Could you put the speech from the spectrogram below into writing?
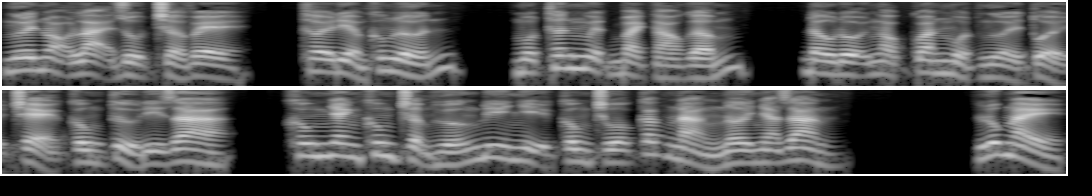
Người nọ lại rụt trở về, thời điểm không lớn, một thân nguyệt bạch áo gấm, đầu đội ngọc quan một người tuổi trẻ công tử đi ra, không nhanh không chậm hướng đi nhị công chúa các nàng nơi nhã gian. Lúc này,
